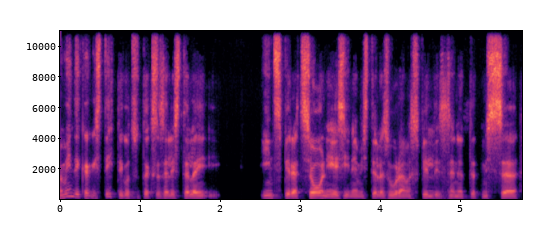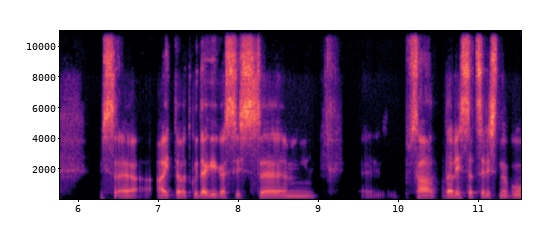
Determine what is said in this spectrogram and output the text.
No mind ikkagist tihti kutsutakse sellistele inspiratsiooni esinemistele suuremas pildis, on ju, et, et mis, mis aitavad kuidagi kas siis ähm, saada lihtsalt sellist nagu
